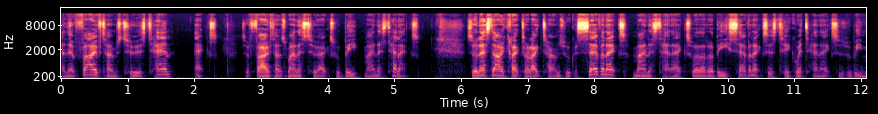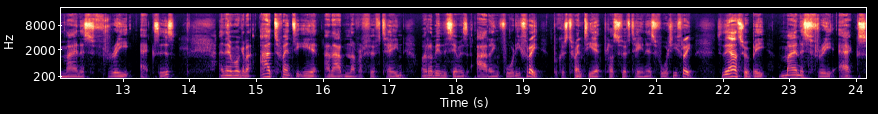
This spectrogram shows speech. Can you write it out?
And then 5 times 2 is 10x. So 5 times minus 2x would be minus 10x. So let's now collect our like terms. We've got 7x minus 10x. Well, that'll be 7x's take away 10x's would be minus 3x's. And then we're going to add 28 and add another 15. Well, it'll be the same as adding 43 because 28 plus 15 is 43. So the answer would be minus 3x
